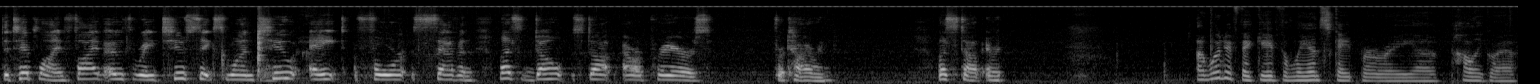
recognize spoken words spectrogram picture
the tip line 503 261 2847. Let's don't stop our prayers for Kyron. Let's stop every. I wonder if they gave the landscaper a uh, polygraph,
